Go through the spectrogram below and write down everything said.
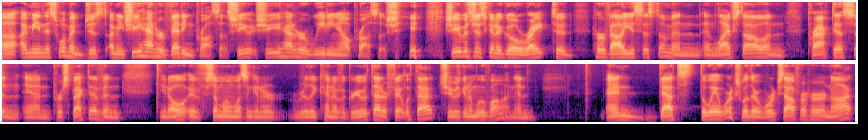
uh, I mean, this woman just, I mean, she had her vetting process. She, she had her weeding out process. She, she was just going to go right to her value system and, and lifestyle and practice and, and perspective. And, you know, if someone wasn't going to really kind of agree with that or fit with that, she was going to move on. And, and that's the way it works. Whether it works out for her or not,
